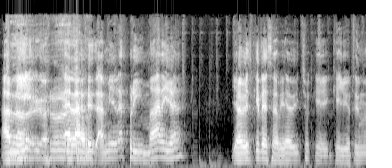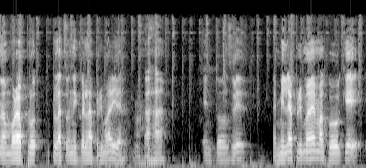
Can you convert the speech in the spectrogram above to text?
a mí, verga, no, no, a, la- no. a mí en la primaria, ya ves que les había dicho que, que yo tenía un amor platónico en la primaria. Ajá. Entonces, a mí en la primaria me acuerdo que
